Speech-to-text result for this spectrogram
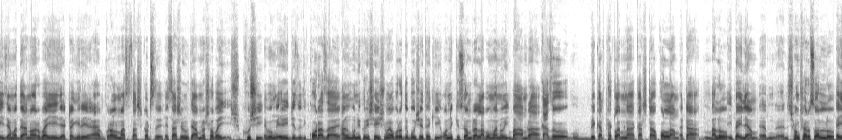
এই যে আমাদের আনোয়ার ভাই এই যে একটা ঘেরে কোরাল মাছ চাষ করছে এই চাষের মধ্যে আমরা সবাই খুশি এবং এই যে যদি করা যায় আমি মনে করি সেই সময় অবরোধে বসে থাকি অনেক কিছু আমরা লাভবান হই বা আমরা কাজও বেকার থাকলাম না কাজটাও করলাম একটা ভালো ই পাইলাম সংসারও চলল এই।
